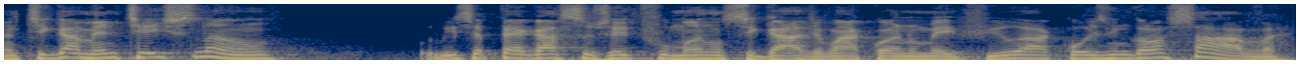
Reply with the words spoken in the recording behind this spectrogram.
Antigamente tinha isso não. Polícia pegar sujeito fumando um cigarro de maconha no meio-fio, a coisa engrossava.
